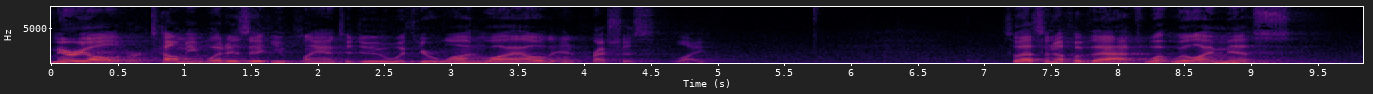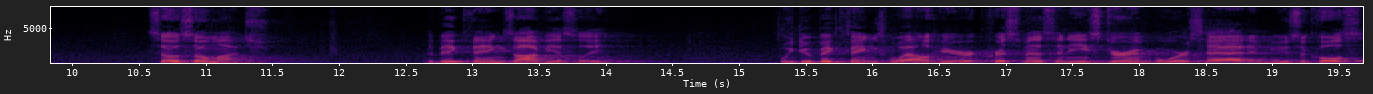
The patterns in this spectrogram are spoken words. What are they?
Mary Oliver, tell me, what is it you plan to do with your one wild and precious life? So that's enough of that. What will I miss? So, so much. The big things, obviously. We do big things well here Christmas and Easter and Boar's Head and musicals.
